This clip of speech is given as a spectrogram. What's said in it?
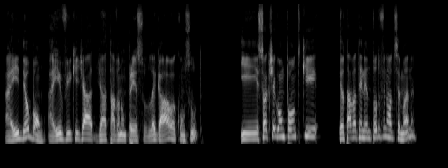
Aí deu bom. Aí eu vi que já, já tava num preço legal a consulta. E só que chegou um ponto que eu tava atendendo todo final de semana,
